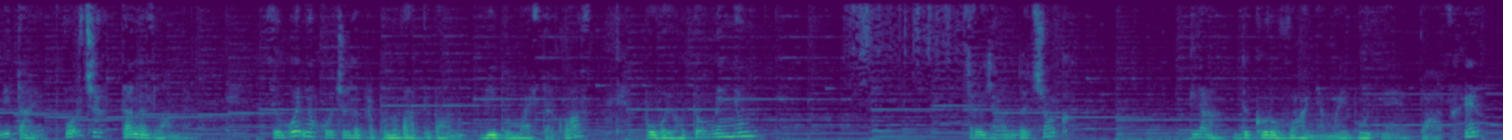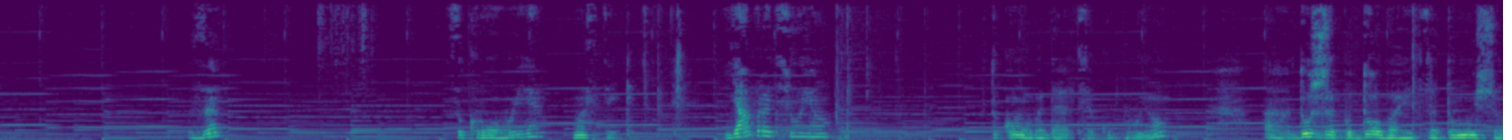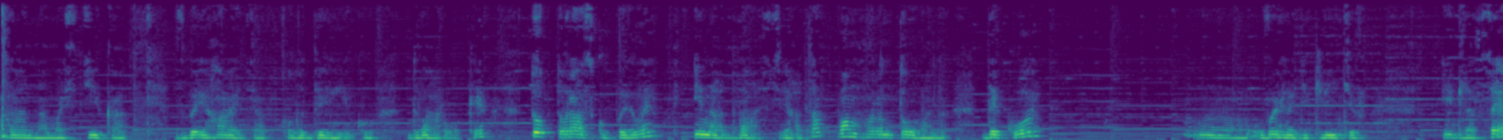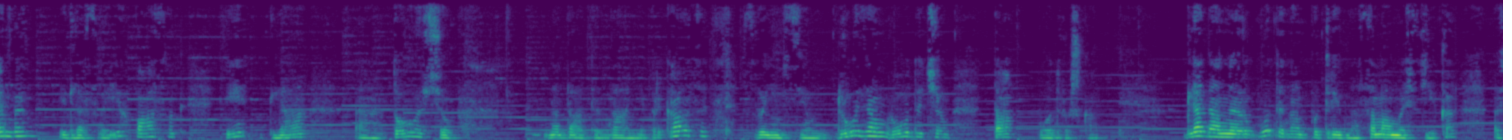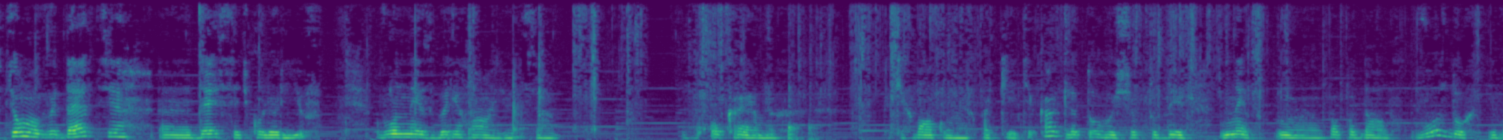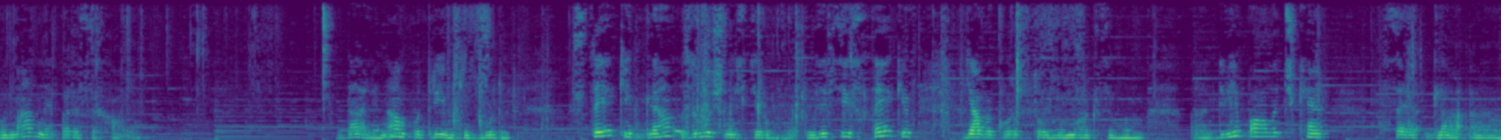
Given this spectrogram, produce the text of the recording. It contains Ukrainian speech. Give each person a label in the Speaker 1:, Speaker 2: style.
Speaker 1: Вітаю творчих та незламних! Сьогодні хочу запропонувати вам відео майстер-клас по виготовленню трояндочок для декорування майбутньої Пасхи з цукрової мастики. Я працюю в такому ведерці купую. Е, Дуже подобається, тому що дана мастіка зберігається в холодильнику 2 роки. Тобто раз купили і на два свята вам гарантовано декор у вигляді квітів і для себе, і для своїх пасок, і для е, того, щоб надати дані прикраси своїм всім друзям, родичам та подружкам. Для даної роботи нам потрібна сама мастіка. В цьому ведерці е, 10 кольорів. Вони зберігаються в окремих таких вакуумних пакетиках для того, щоб туди не е, попадав воздух і вона не пересихала. Далі нам потрібні будуть стеки для зручності роботи. Зі всіх стеків я використовую максимум е, дві палички. Це для е,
